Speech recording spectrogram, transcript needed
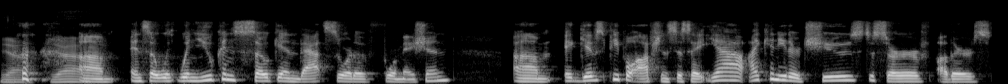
Yeah, yeah. um, and so when, when you can soak in that sort of formation um, it gives people options to say, yeah, I can either choose to serve others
